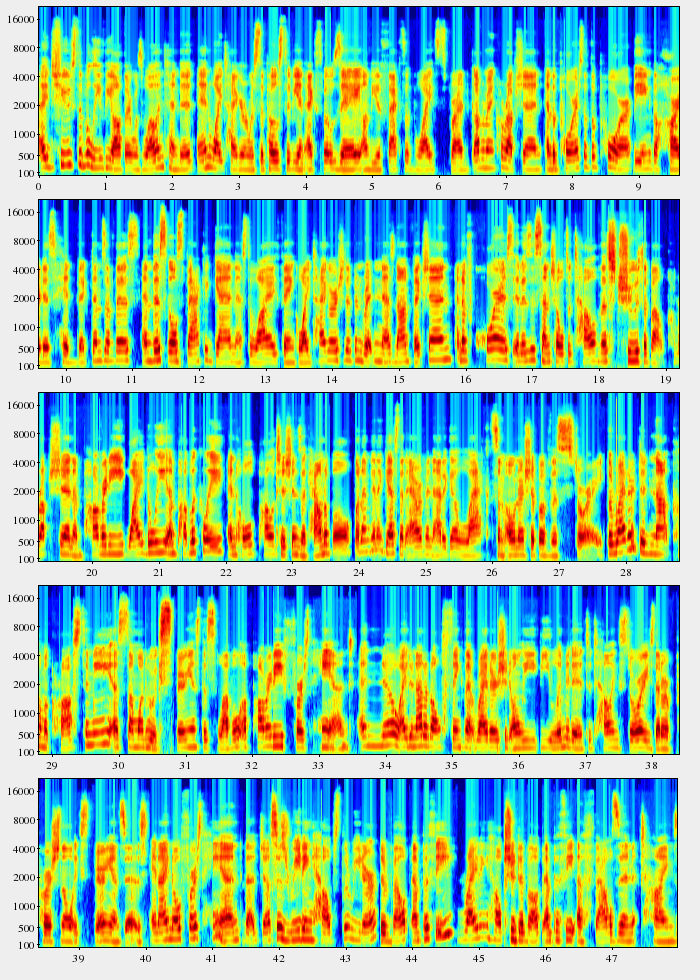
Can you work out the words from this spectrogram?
I choose to believe the author was well intended and White Tiger was supposed to be an expose on the effects of widespread government corruption and the the poorest of the poor being the hardest hit victims of this. And this goes back again as to why I think White Tiger should have been written as nonfiction. And of course, it is essential to tell this truth about corruption and poverty widely and publicly and hold politicians accountable. But I'm gonna guess that Aravind Adiga lacked some ownership of this story. The writer did not come across to me as someone who experienced this level of poverty firsthand. And no, I do not at all think that writers should only be limited to telling stories that are personal experiences. And I know firsthand that just as reading helps the reader develop empathy, writing helps you develop empathy a thousand times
